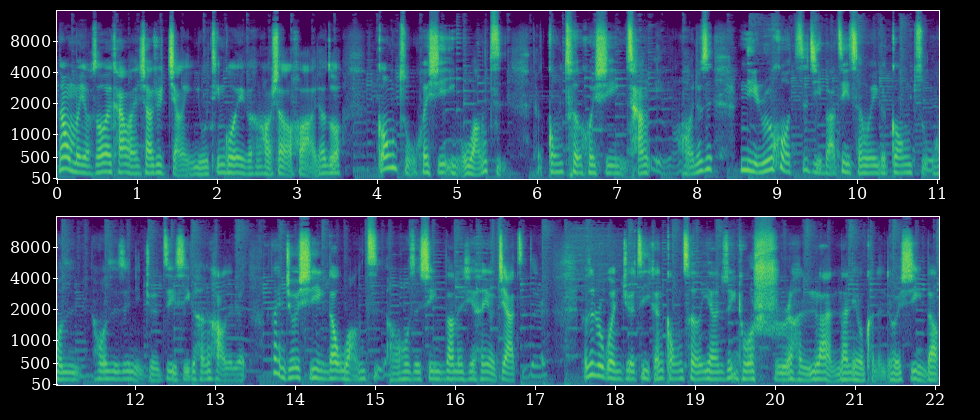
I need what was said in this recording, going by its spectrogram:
那我们有时候会开玩笑去讲，有听过一个很好笑的话，叫做“公主会吸引王子”。公厕会吸引苍蝇哦，就是你如果自己把自己成为一个公主，或者或者是你觉得自己是一个很好的人，那你就会吸引到王子啊，或者吸引到那些很有价值的人。可是如果你觉得自己跟公厕一样，就是一坨屎很烂，那你有可能就会吸引到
